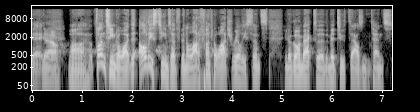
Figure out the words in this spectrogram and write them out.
day. Yeah, Uh, fun team to watch. All these teams have been a lot of fun to watch, really, since you know going back to the mid 2010s.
